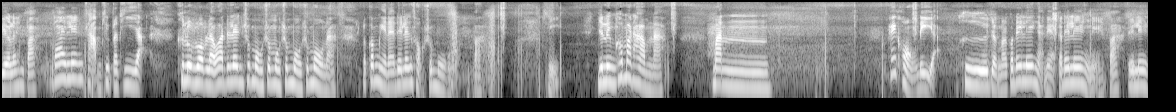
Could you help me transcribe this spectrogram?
เยอะแล้วเห็นปะได้เร่งสามสิบนาทีอะคือรวมๆแล้วว่าได้เร่งชั่วโมงชั่วโมงชั่วโมงชั่วโมงนะแล้วก็มีนะได้เร่งสองชั่วโมงเห็นปะนี่ อย่าลืมเข้ามาทำนะ มัน ให้ของดีอะ่ะ คืออย่างน้อยก็ได้เร่งอะ่ะเนี่ยก็ได้เร่งเนี่ยปะได้เร่ง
